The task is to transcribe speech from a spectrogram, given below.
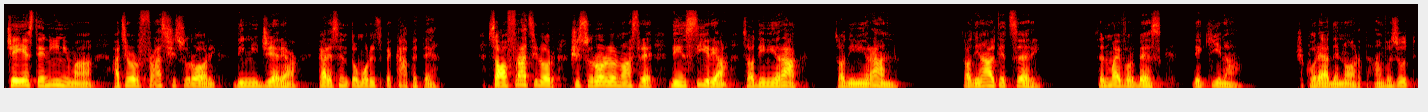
ce este în inima acelor frați și surori din Nigeria care sunt omorâți pe capete? Sau a fraților și surorilor noastre din Siria sau din Irak sau din Iran sau din alte țări? Să nu mai vorbesc de China și Corea de Nord. Am văzut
